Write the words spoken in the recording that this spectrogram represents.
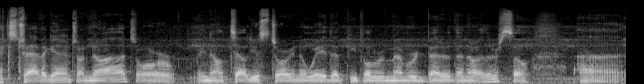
extravagant or not, or you know, tell your story in a way that people remember it better than others. So. Uh,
